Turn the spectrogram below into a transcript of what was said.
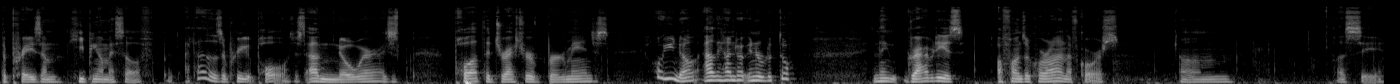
the praise I'm heaping on myself. But I thought it was a pretty good poll. Just out of nowhere, I just pull out the director of Birdman. Just oh, you know, Alejandro Inaruto, And then Gravity is Alfonso Cuarón, of course. Um, let's see,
